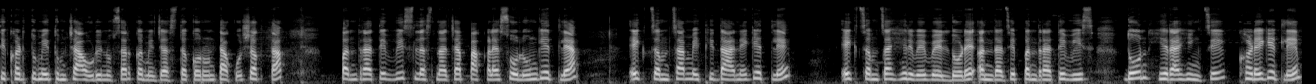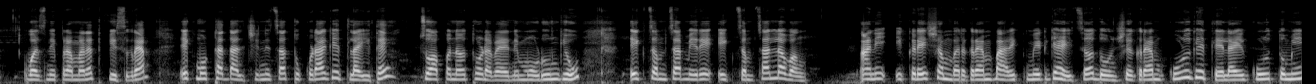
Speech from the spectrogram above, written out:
तिखट तुम्ही तुमच्या आवडीनुसार कमी जास्त करून टाकू शकता. पंधरा ते वीस लसणाच्या पाकळ्या सोलून घेतल्या. एक चमचा मेथी दाणे घेतले. एक चमचा हिरवे वेलदोडे अंदाजे पंधरा ते वीस दोन हिरा हिंगचे खडे घेतले वजनी प्रमाणात वीस ग्रॅम. एक मोठा दालचिनीचा तुकडा घेतला इथे जो आपण थोड्या वेळाने मोडून घेऊ. एक चमचा मिरे एक चमचा लवंग. आणि इकडे शंभर ग्रॅम बारीक मीठ घ्यायचं. दोनशे ग्रॅम गूळ घेतलेला आहे. गूळ तुम्ही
